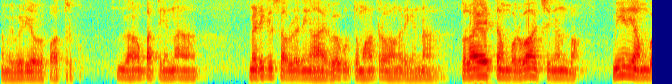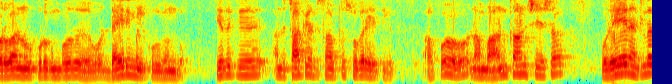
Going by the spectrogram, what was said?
நம்ம வீடியோவில் பார்த்துருக்கோம். இதெல்லாம் பார்த்தீங்கன்னா மெடிக்கல் ஷாப்பில் நீங்கள் ஆயிரம் ரூபாய் கொடுத்து மாத்திரை வாங்குறீங்கன்னா தொள்ளாயிரத்தி ஐம்பது ரூபா ஆச்சுங்கன்பா மீதி ஐம்பது ரூபா நூறு கொடுக்கும்போது ஒரு டைரி மில்க் கொடுங்கன்போம் எதுக்கு? அந்த சாக்லேட் சாப்பிட்டு சுகரை ஏற்றிக்கிட்டு அப்போது நம்ம அன்கான்ஷியஸாக ஒரே நேரத்தில்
